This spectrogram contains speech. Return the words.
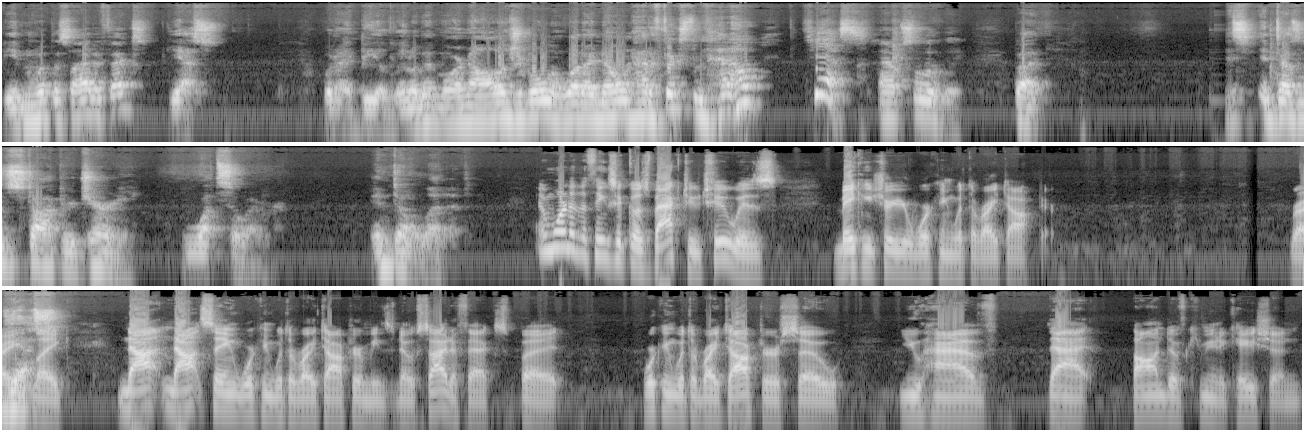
Even with the side effects, yes. Would I be a little bit more knowledgeable in what I know and how to fix them now? Yes, absolutely. But it's, it doesn't stop your journey whatsoever, and don't let it. And one of the things it goes back to too is making sure you're working with the right doctor. Right? Yes. Like not not saying working with the right doctor means no side effects, but working with the right doctor so you have that bond of communication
